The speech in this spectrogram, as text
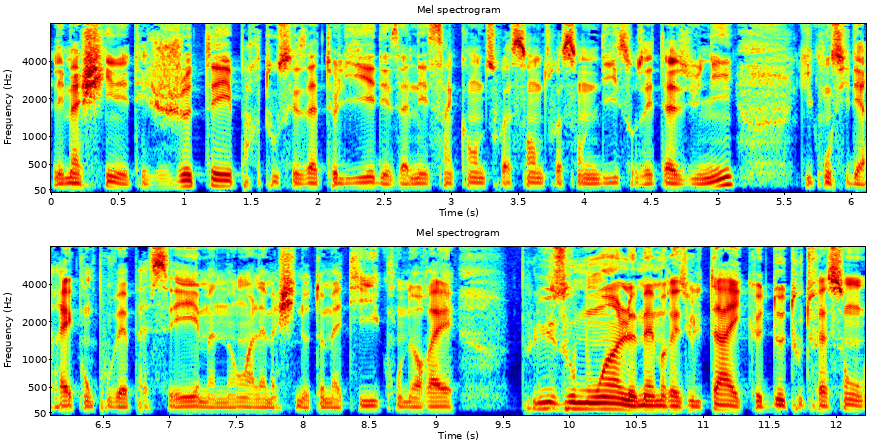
Les machines étaient jetées par tous ces ateliers des années 50, 60, 70 aux États-Unis, qui considéraient qu'on pouvait passer maintenant à la machine automatique, qu'on aurait plus ou moins le même résultat et que de toute façon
